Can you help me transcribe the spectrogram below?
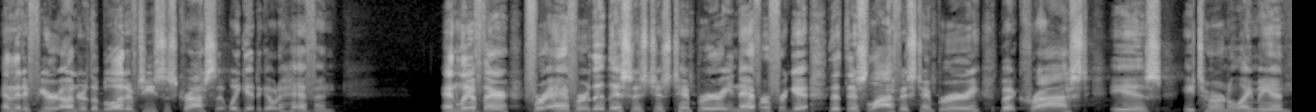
and that if you're under the blood of Jesus Christ that we get to go to heaven and live there forever. That this is just temporary. Never forget that this life is temporary, but Christ is eternal. Amen.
